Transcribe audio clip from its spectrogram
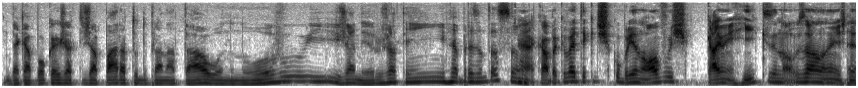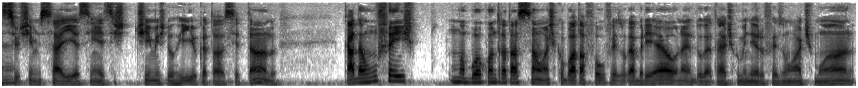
Daqui a pouco aí já, já para tudo para Natal, Ano Novo e janeiro já tem representação. É, acaba que vai ter que descobrir novos Caio Henriques e novos Alans, né? É. Se o time sair, assim, esses times do Rio que eu tava citando, cada um fez uma boa contratação. Acho que o Botafogo fez o Gabriel, né? Do Atlético Mineiro fez um ótimo ano.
